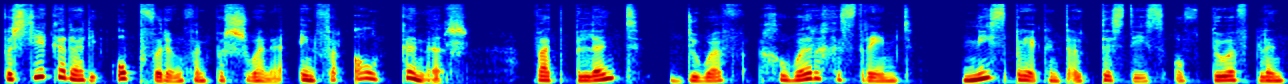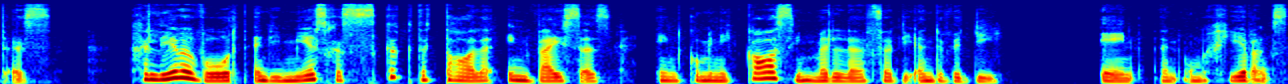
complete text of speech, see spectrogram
verseker dat die opvoeding van persone en veral kinders wat blind, doof, gehoorgestremd, nie sprekend autisties of doofblind is, gelewe word in die mees geskikte tale en wyse en kommunikasiemiddels vir die individu en in omgewings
